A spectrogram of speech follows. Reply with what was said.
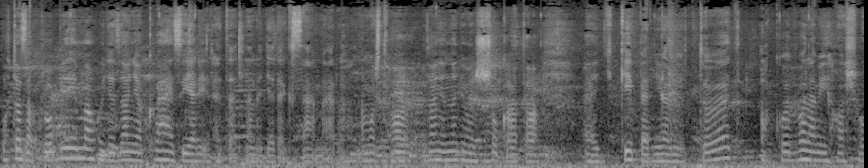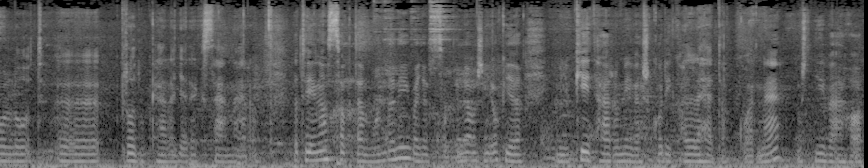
ott az a probléma, hogy az anya kvázi elérhetetlen a gyerek számára. Na most, ha az anya nagyon sokat a, egy képernyő előtt tölt, akkor valami hasonlót ö, produkál a gyerek számára. Tehát én azt szoktam mondani, vagy azt szoktam javasolni, hogy oké, mondjuk két-három éves korig, ha lehet, akkor ne. Most nyilván, ha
